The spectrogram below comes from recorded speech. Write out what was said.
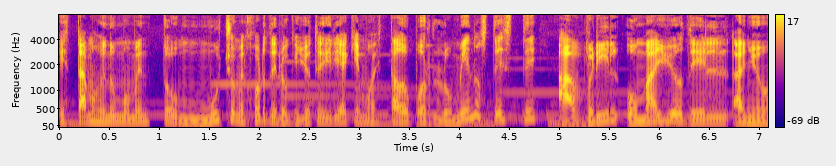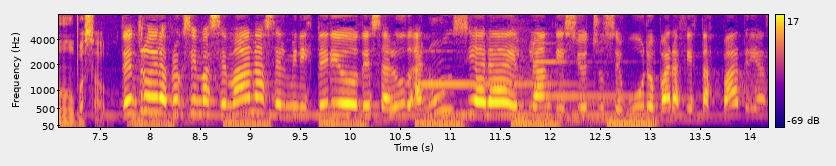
estamos en un momento mucho mejor de lo que yo te diría que hemos estado por lo menos desde abril o mayo del año pasado. Dentro de las próximas semanas, el Ministerio de Salud anunciará el Plan 18 Seguro para Fiestas Patrias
